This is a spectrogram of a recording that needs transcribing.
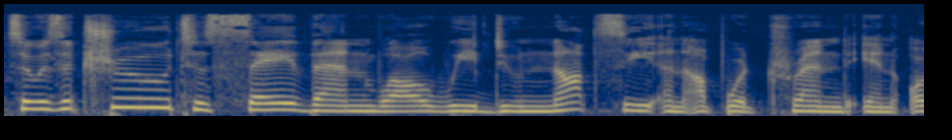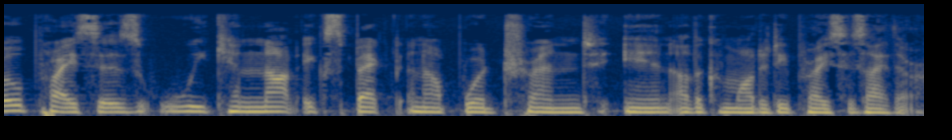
So, is it true to say then, while we do not see an upward trend in oil prices, we cannot expect an upward trend in other commodity prices either?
